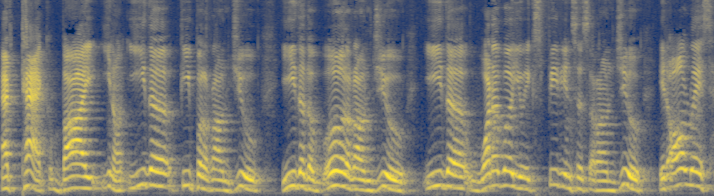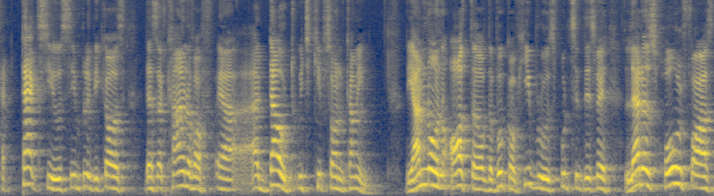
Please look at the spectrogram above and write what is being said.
attack by, you know, either people around you, either the world around you, either whatever your experiences around you, it always attacks you simply because there's a kind of a, uh, a doubt which keeps on coming. The unknown author of the book of Hebrews puts it this way Let us hold fast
